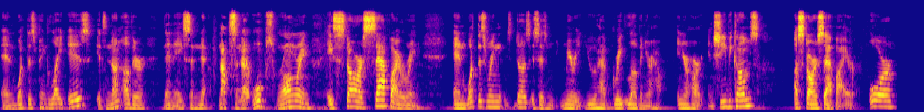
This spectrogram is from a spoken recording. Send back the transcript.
And what this pink light is, it's none other than a Sinet, not Sinet, whoops, wrong ring, a star sapphire ring. And what this ring does, it says, Mary, you have great love in your in your heart, and she becomes a star sapphire or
